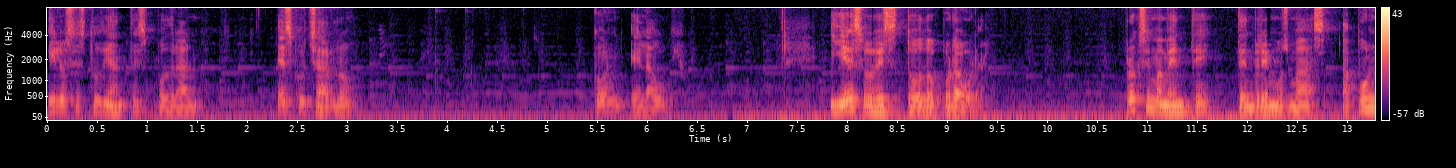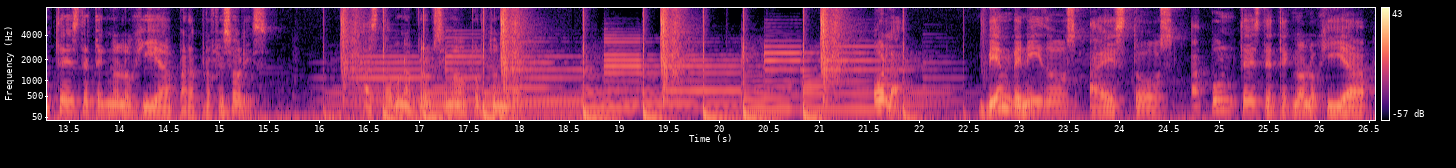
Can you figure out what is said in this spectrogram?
y los estudiantes podrán escucharlo con el audio. Y eso es todo por ahora. Próximamente tendremos más apuntes de tecnología para profesores. Hasta una próxima oportunidad. Hola, bienvenidos a estos apuntes de tecnología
